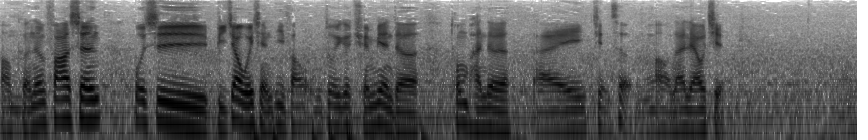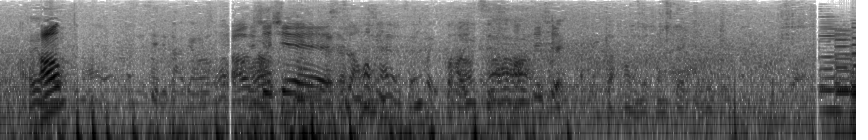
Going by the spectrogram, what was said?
啊可能发生或是比较危险的地方，我们做一个全面的通盘的来检测，好来了解。好，谢谢大家哦。好，谢谢。市长后面还有晨会，不好意思，好，谢谢。好，我们的同学。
